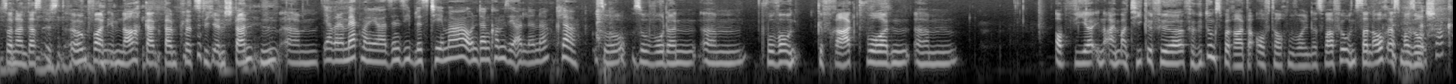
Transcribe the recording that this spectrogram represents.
sondern das ist irgendwann im Nachgang dann plötzlich entstanden. Ähm, ja, aber da merkt man ja, sensibles Thema und dann kommen sie alle, ne? Klar. So, so wo dann, ähm, wo wir gefragt wurden, ähm, ob wir in einem Artikel für Vergütungsberater auftauchen wollen. Das war für uns dann auch erstmal so. Schock.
